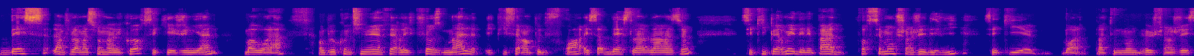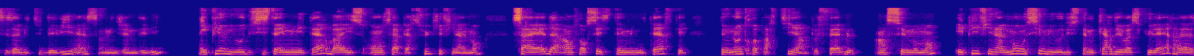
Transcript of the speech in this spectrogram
baissent l'inflammation dans les corps, ce qui est génial. Bah voilà, on peut continuer à faire les choses mal et puis faire un peu de froid et ça baisse l'inflammation ce qui permet de ne pas forcément changer des vies, c'est qui, voilà, pas tout le monde veut changer ses habitudes de vie, hein, son hygiène de vie. Et puis au niveau du système immunitaire, bah, on s'est aperçu que finalement, ça aide à renforcer le système immunitaire, qui est une autre partie un peu faible en ce moment. Et puis finalement aussi au niveau du système cardiovasculaire, euh,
